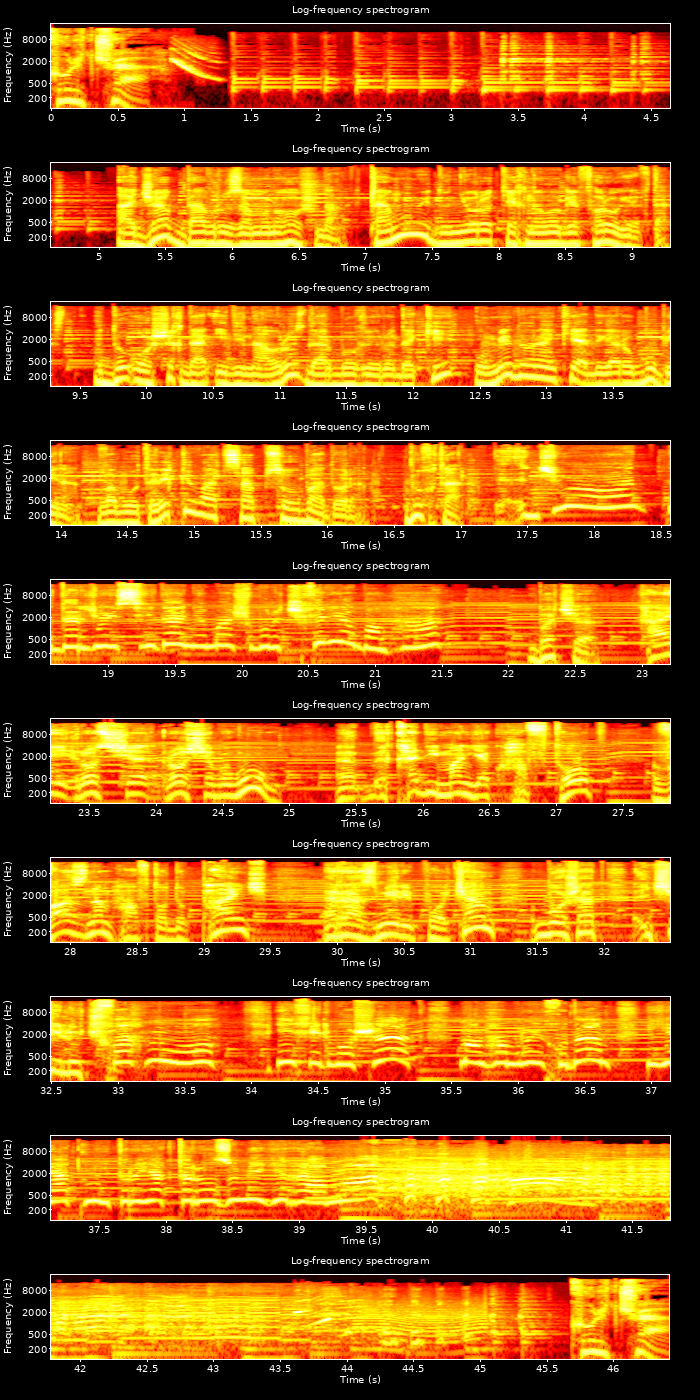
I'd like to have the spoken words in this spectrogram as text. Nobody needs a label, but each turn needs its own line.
кулча. Аҷаб давру замонаҳо шуданд. Тамоми дунёро технология фаро гирифтааст. Ду ошиқ дар иди наврӯз дар боғи рӯдакӣ умед доранд ки якдигарро бубинанд ва бо тариқи ватсап суҳбат доранд. Духтар.
Ҷон дар ҷои сидания ман шуморо чӣ хел ёбам ҳа?
Бача.
Ҳай ростша ростша бугум қади ман як ҳафтод вазнам ҳафтоду панҷ размери почам бошад чилу чор
фаҳмо ин хел бошад ман ҳамроҳи худам як метру як тарозу мегирам
кулча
